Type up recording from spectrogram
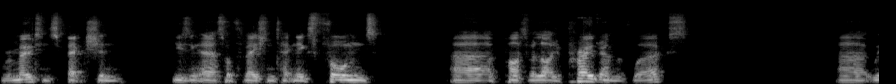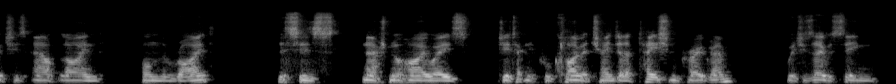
remote inspection using Earth observation techniques formed uh, part of a larger program of works, uh, which is outlined on the right. This is National Highways Geotechnical Climate Change Adaptation Program, which is overseen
